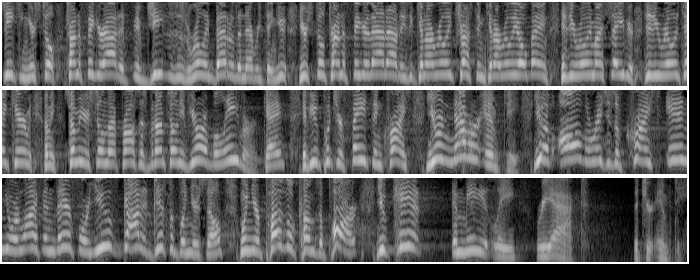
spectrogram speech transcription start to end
seeking. You're still trying to figure out if, if Jesus is really better than everything. You, you're still trying to figure that out. Is he, can I really trust him? Can I really obey him? Is he really my Savior? Did he really take care of me? I mean, some of you are still in that process, but I'm telling you, if you're a believer, okay, if you put your faith in Christ, you're never empty. You have all the riches of Christ in your life, and therefore you've got to discipline yourself. When your puzzle comes apart, you can't immediately react that you're empty.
